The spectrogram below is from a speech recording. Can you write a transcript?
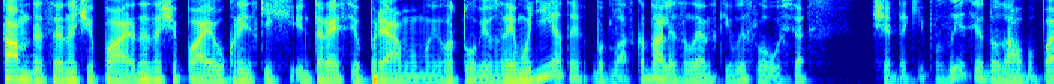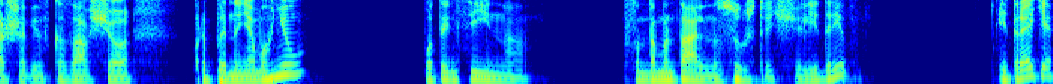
там, де це не чіпає, не зачіпає українських інтересів, прямо ми готові взаємодіяти. Будь ласка, далі Зеленський висловився ще такі позиції. Додав. По-перше, він сказав, що припинення вогню потенційна фундаментальна зустріч лідерів. І третє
